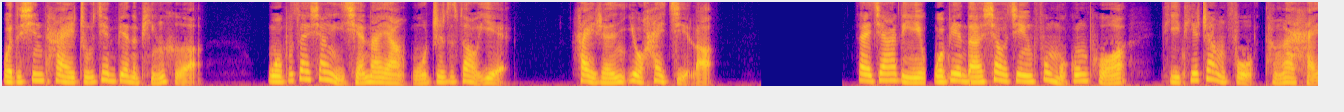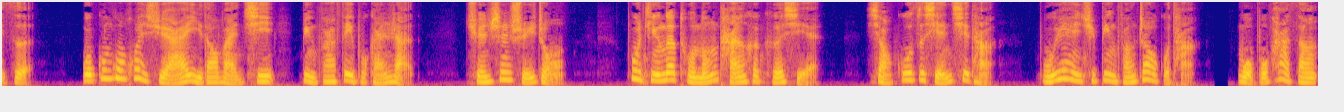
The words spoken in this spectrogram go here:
我的心态逐渐变得平和，我不再像以前那样无知的造业。害人又害己了。在家里，我变得孝敬父母公婆，体贴丈夫，疼爱孩子。我公公患血癌已到晚期，并发肺部感染，全身水肿，不停地吐浓痰和咳血。小姑子嫌弃他，不愿意去病房照顾他。我不怕脏，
